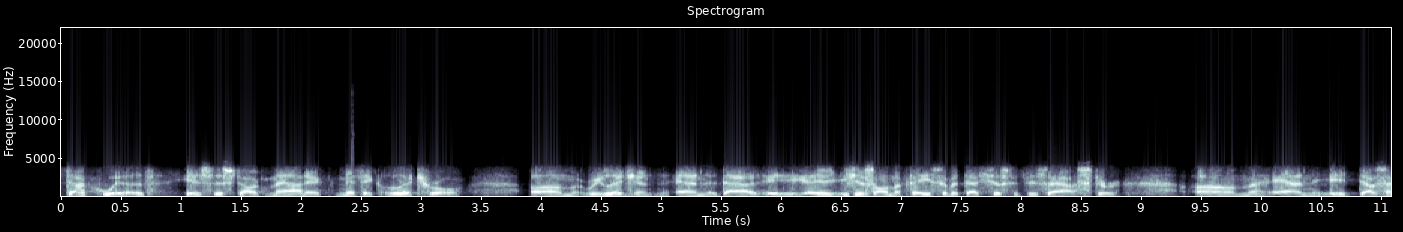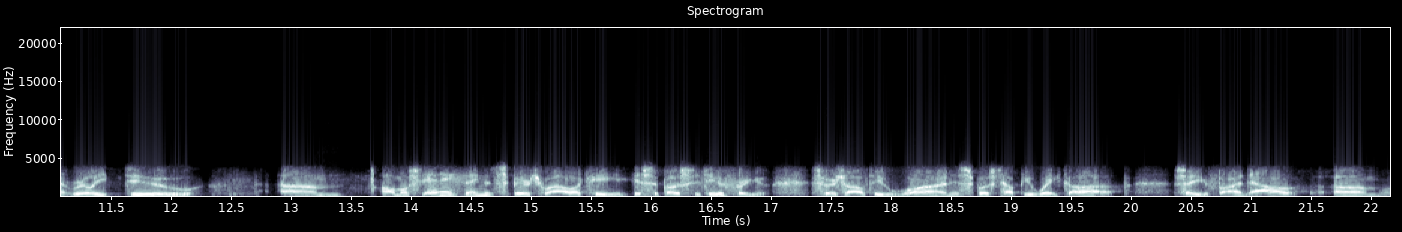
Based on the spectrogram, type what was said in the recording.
stuck with is this dogmatic, mythic, literal um, religion, and that is just on the face of it. That's just a disaster, um, and it doesn't really do um, almost anything that spirituality is supposed to do for you. Spirituality one is supposed to help you wake up, so you find out um,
